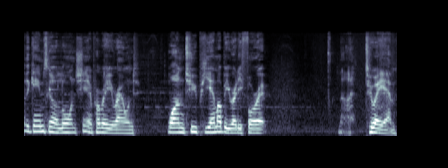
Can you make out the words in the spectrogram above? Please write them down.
the game's going to launch, you know, probably around 1, 2 p.m. I'll be ready for it. Nah, 2 a.m.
